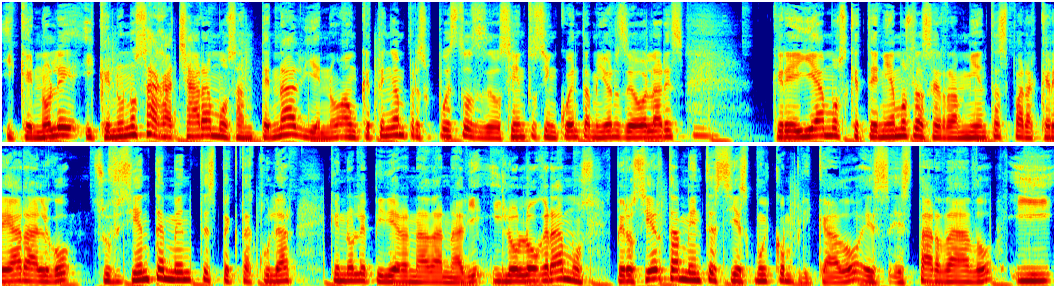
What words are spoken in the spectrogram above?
Y que no, le, y que no nos agacháramos ante nadie, ¿no? Aunque tengan presupuestos de 250 millones de dólares. Mm creíamos que teníamos las herramientas para crear algo suficientemente espectacular que no le pidiera nada a nadie y lo logramos. Pero ciertamente sí es muy complicado, es, tardado y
